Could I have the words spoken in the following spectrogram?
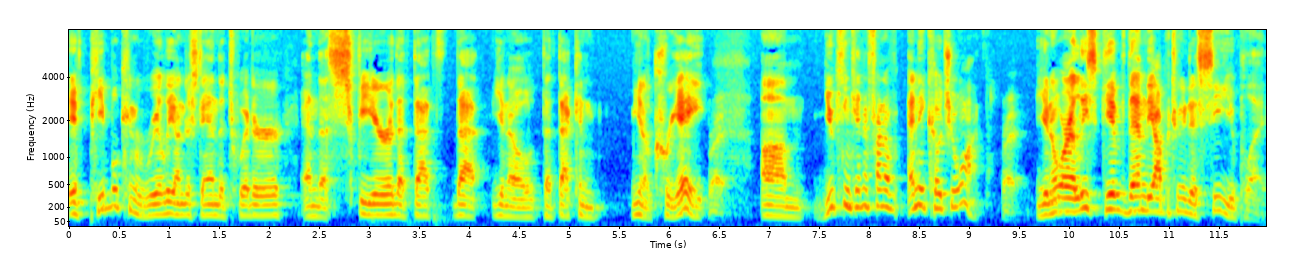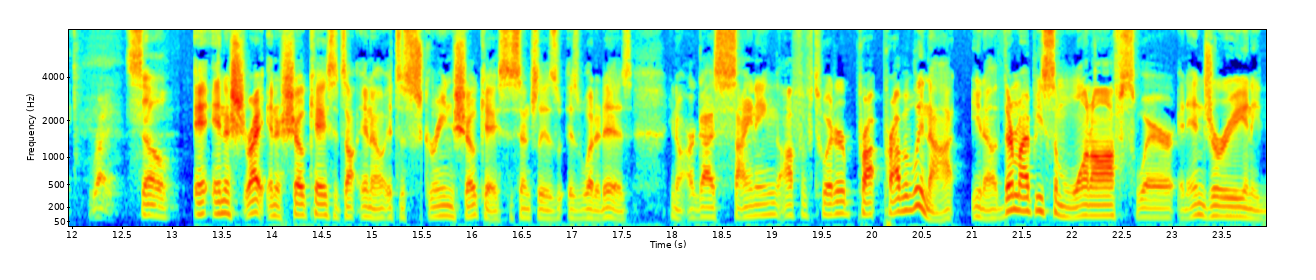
if people can really understand the Twitter and the sphere that that's that you know that that can you know create, Right. um, you can get in front of any coach you want. Right. You know, or at least give them the opportunity to see you play. Right. So in, in a right in a showcase it's all- you know it's a screen showcase essentially is, is what it is you know are guys signing off of twitter Pro- probably not you know there might be some one-offs where an injury and he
